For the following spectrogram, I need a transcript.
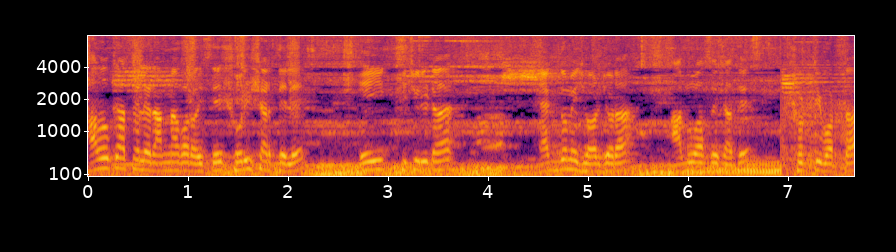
হালকা তেলে রান্না করা হয়েছে, সরিষার তেলে। এই খিচুড়িটা একদমই ঝরঝরা, আলু আছে সাথে। সত্যি ভর্তা।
